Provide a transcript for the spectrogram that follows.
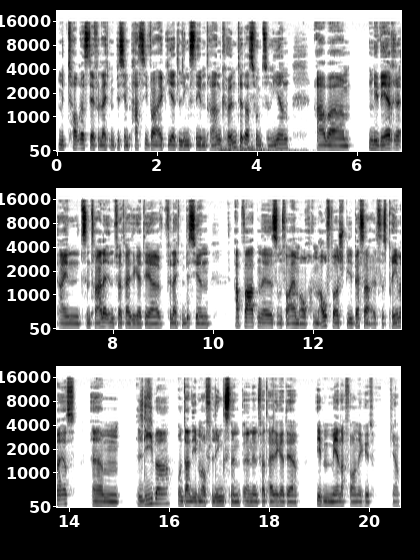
mit Torres, der vielleicht ein bisschen passiver agiert, links nebendran, könnte das funktionieren. Aber mir wäre ein zentraler Innenverteidiger, der vielleicht ein bisschen abwarten ist und vor allem auch im Aufbauspiel besser als das Bremer ist, ähm, lieber und dann eben auf links einen, einen Verteidiger, der eben mehr nach vorne geht. Ja.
